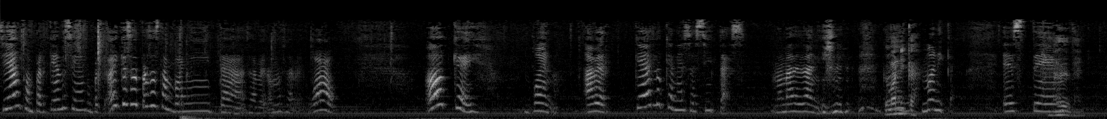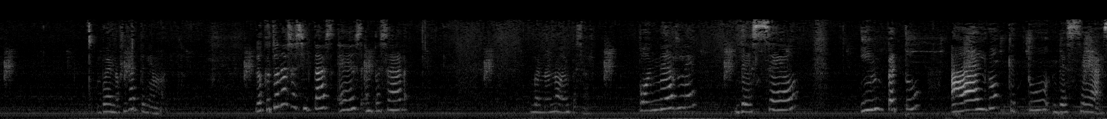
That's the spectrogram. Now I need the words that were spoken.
Sigan compartiendo, sigan compartiendo. ¡Ay, qué sorpresas tan bonitas! A ver, vamos a ver. ¡Wow! Ok. Bueno, a ver, ¿qué es lo que necesitas? Mamá de Dani. Mónica. Mónica. Este. Bueno, fíjate bien, Mónica. Lo que tú necesitas es empezar. Bueno, no empezar. Ponerle deseo, ímpetu a algo que tú deseas,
